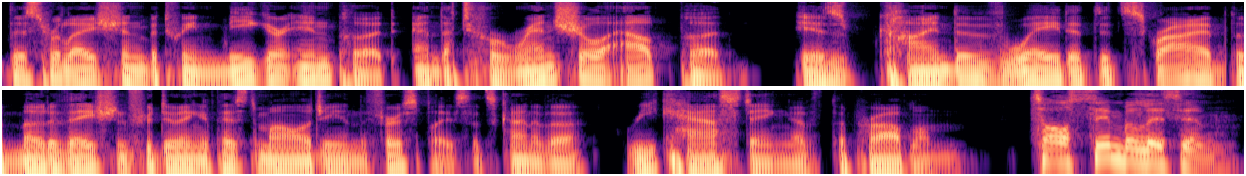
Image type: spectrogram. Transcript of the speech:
This relation between meager input and the torrential output is kind of way to describe the motivation for doing epistemology in the first place. It's kind of a recasting of the problem. It's all symbolism.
